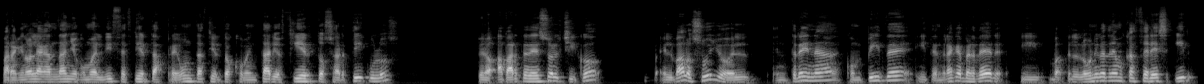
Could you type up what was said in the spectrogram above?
para que no le hagan daño, como él dice, ciertas preguntas, ciertos comentarios, ciertos artículos. Pero aparte de eso, el chico, él va a lo suyo, él entrena, compite y tendrá que perder. Y lo único que tenemos que hacer es ir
